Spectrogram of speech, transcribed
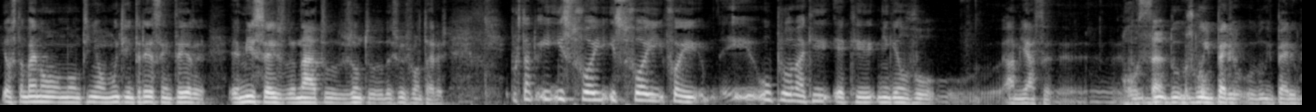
eles também não, não tinham muito interesse em ter mísseis da NATO junto das suas fronteiras. Portanto, isso foi, isso foi, foi. O problema aqui é que ninguém levou a ameaça Russa, do, do, do, Império, do Império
